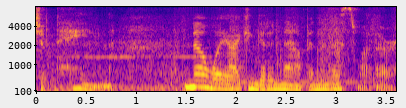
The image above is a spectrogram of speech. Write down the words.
Such a pain. No way I can get a nap in this weather.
